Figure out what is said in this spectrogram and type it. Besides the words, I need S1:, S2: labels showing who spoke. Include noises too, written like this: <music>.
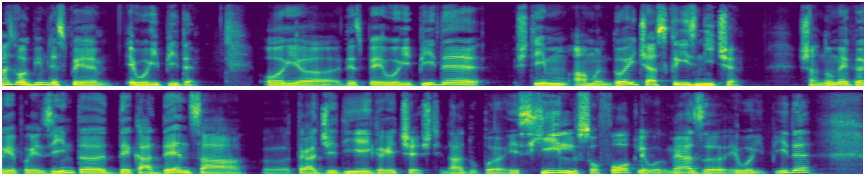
S1: Azi vorbim despre Euripide. Ori despre Euripide știm amândoi ce a scris Nice, și anume că reprezintă decadența uh, tragediei grecești. Da? După Eschil, Sofocle, urmează Euripide.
